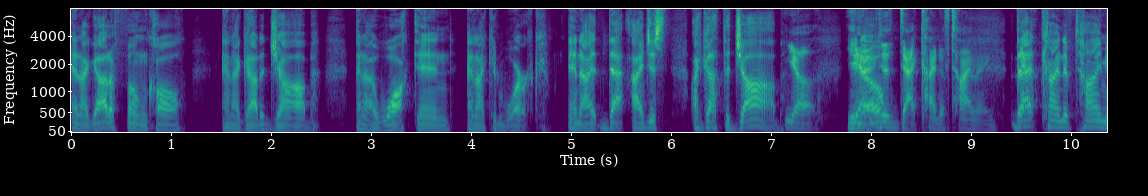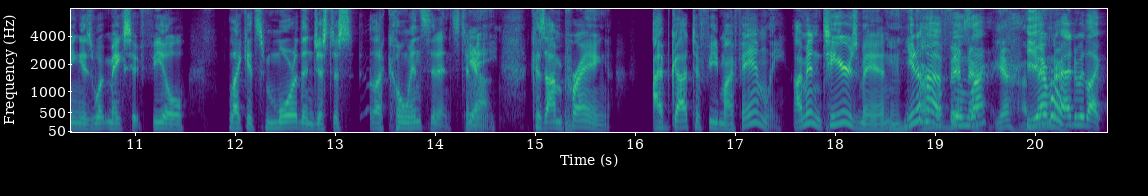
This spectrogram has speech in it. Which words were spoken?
And I got a phone call and I got a job and I walked in and I could work. And I that I just I got the job. Yeah. You yeah. know? that kind of timing. That kind of timing is what makes it feel like it's more than just a coincidence to Yeah. me. Because I'm praying, I've got to feed my family. I'm in tears, man. Mm-hmm. You know how I've it feels there. like? Yeah, I've you ever there. had to be like,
